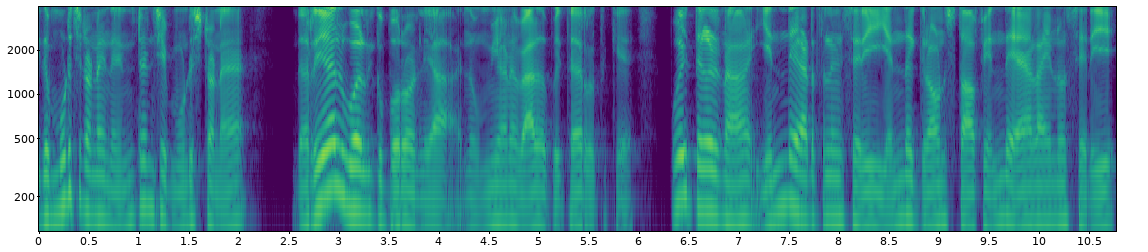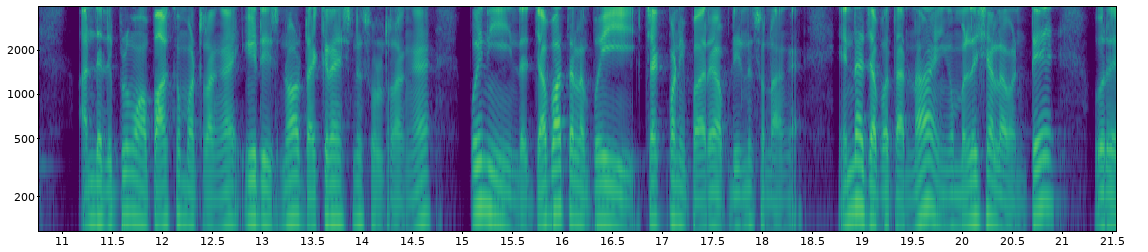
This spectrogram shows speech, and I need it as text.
இதை முடிச்சிட்டோன்னே இந்த இன்டர்ன்ஷிப் முடிச்சிட்டோன்னே இந்த ரியல் வேர்ல்டுக்கு போகிறோம் இல்லையா? இந்த உண்மையான வேலை போய் தேடுறதுக்கு. போய் தேடுனா எந்த இடத்துலையும் சரி எந்த கிரவுண்ட் ஸ்டாஃப் எந்த ஏர்லைனும் சரி அந்த டிப்ளமா பார்க்க மாட்றாங்க. இட் இஸ் நாட் ரெக்கனைஸ்னு சொல்கிறாங்க போய் நீ இந்த ஜபாத்தெல்லாம் போய் செக் பண்ணிப்பாரு அப்படின்னு சொன்னாங்க. என்ன ஜபாத்தான்னா இங்கே மலேசியாவில் வந்துட்டு ஒரு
